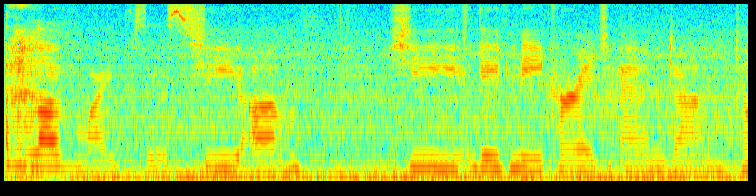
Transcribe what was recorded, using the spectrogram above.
I love my sis. She, um, she gave me courage and um, to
